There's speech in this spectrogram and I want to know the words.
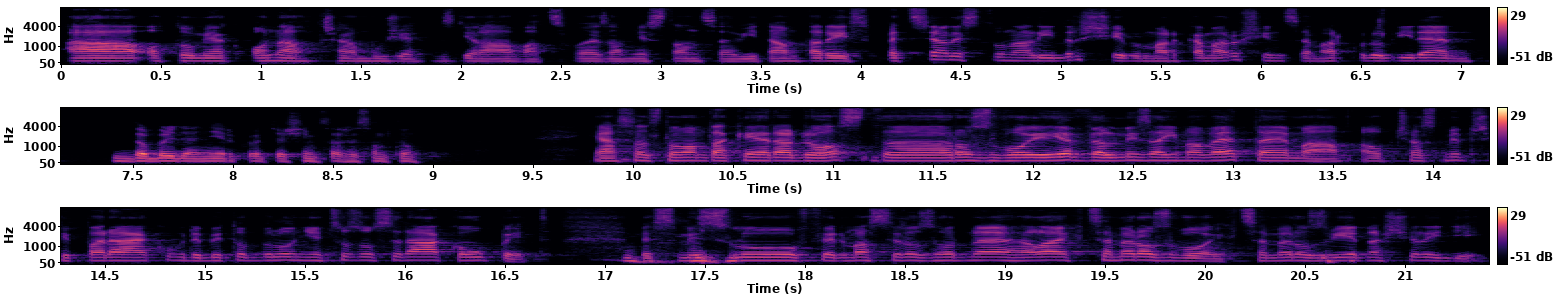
a o tom, jak ona třeba může vzdělávat svoje zaměstnance. Vítám tady specialistu na leadership Marka Marošince. Marku, dobrý den. Dobrý den, Jirko, těším se, že jsem tu. Já jsem z toho mám také radost. Rozvoj je velmi zajímavé téma a občas mi připadá, jako kdyby to bylo něco, co se dá koupit. Ve smyslu firma si rozhodne, hele, chceme rozvoj, chceme rozvíjet naše lidi.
